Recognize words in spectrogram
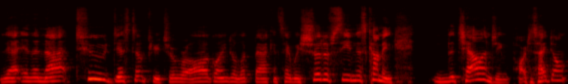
that in the not too distant future, we're all going to look back and say we should have seen this coming. The challenging part is I don't,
